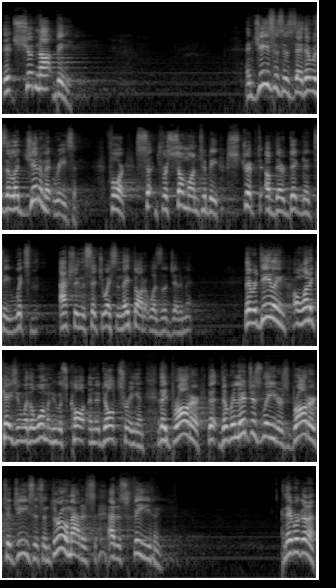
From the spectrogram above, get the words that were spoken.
It should not be. In Jesus' day, there was a legitimate reason for, for someone to be stripped of their dignity, which actually in the situation they thought it was legitimate. They were dealing on one occasion with a woman who was caught in adultery, and they brought her, the, the religious leaders brought her to Jesus and threw him at his, at his feet. And, and they were going to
